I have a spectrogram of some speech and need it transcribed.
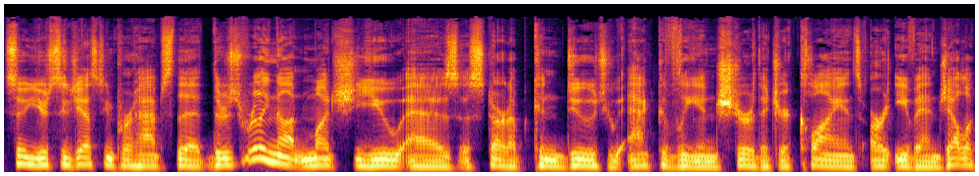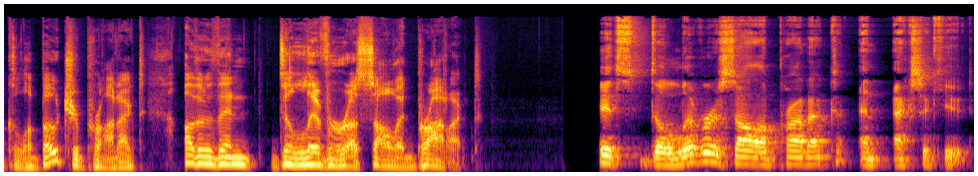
So you're suggesting perhaps that there's really not much you as a startup can do to actively ensure that your clients are evangelical about your product other than deliver a solid product. It's deliver a solid product and execute.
